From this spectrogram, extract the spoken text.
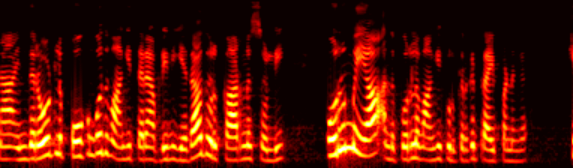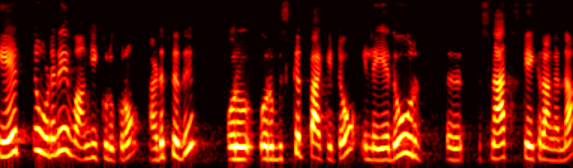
நான் இந்த ரோட்டில் போகும்போது வாங்கித்தரேன் அப்படின்னு ஏதாவது ஒரு காரணம் சொல்லி பொறுமையாக அந்த பொருளை வாங்கி கொடுக்குறக்கு ட்ரை பண்ணுங்கள் கேட்ட உடனே வாங்கி கொடுக்குறோம். அடுத்தது ஒரு ஒரு பிஸ்கட் பாக்கெட்டோ இல்லை ஏதோ ஒரு ஸ்நாக்ஸ் கேட்குறாங்கன்னா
